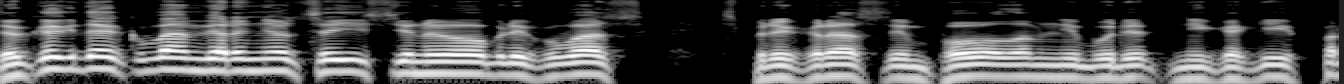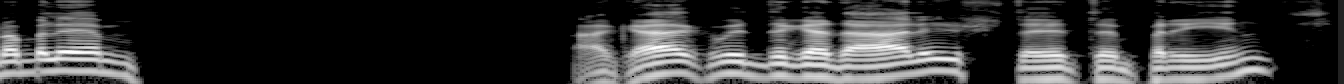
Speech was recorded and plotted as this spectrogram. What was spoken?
то когда к вам вернется истинный облик, у вас с прекрасным полом не будет никаких проблем. — А как вы догадались, что это принц?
